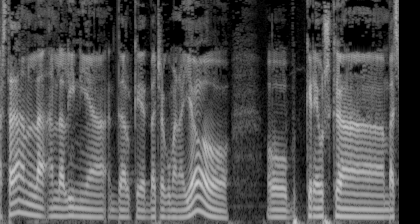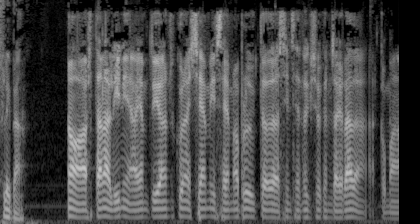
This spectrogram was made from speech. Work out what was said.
està en la, en la línia del que et vaig recomanar jo o, o creus que em vaig flipar? No, està en la línia. Aviam, tu jo ens coneixem i sabem el producte de ciència-ficció que ens agrada com a,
